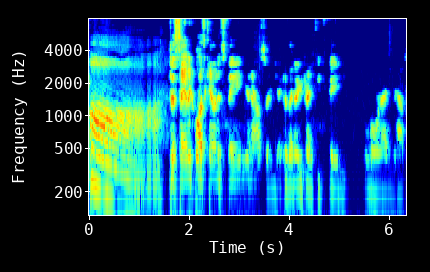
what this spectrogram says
Aww. Does Santa Claus count as Fae in your house, or because I know you're trying to keep Fae lore out of your house?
